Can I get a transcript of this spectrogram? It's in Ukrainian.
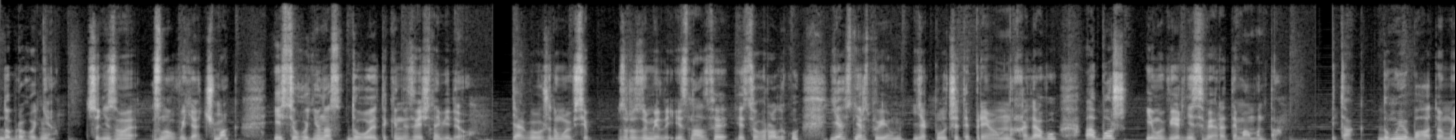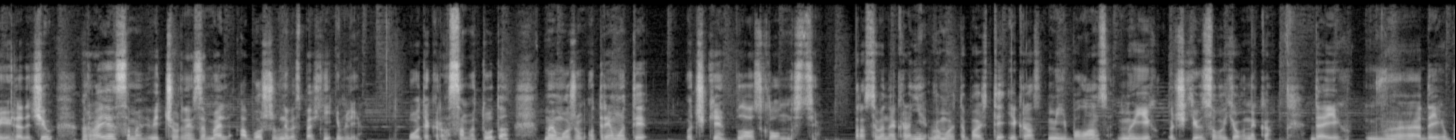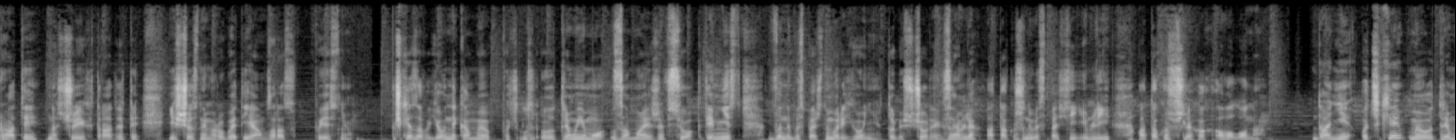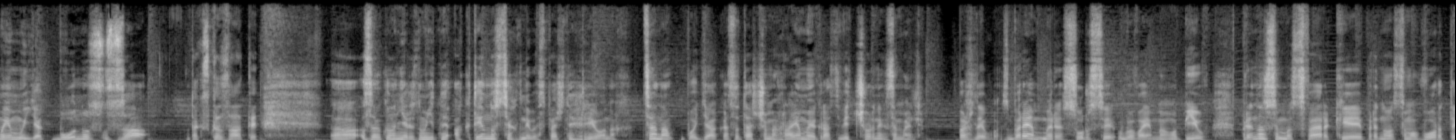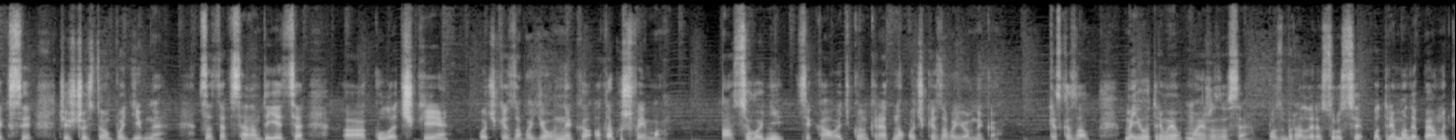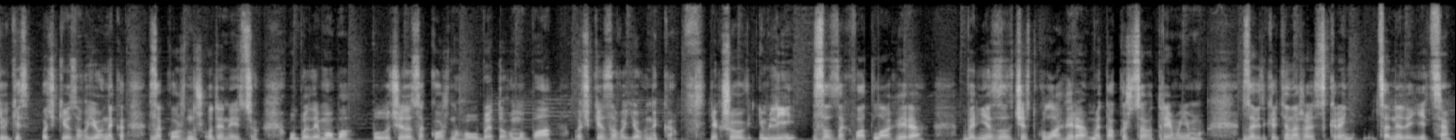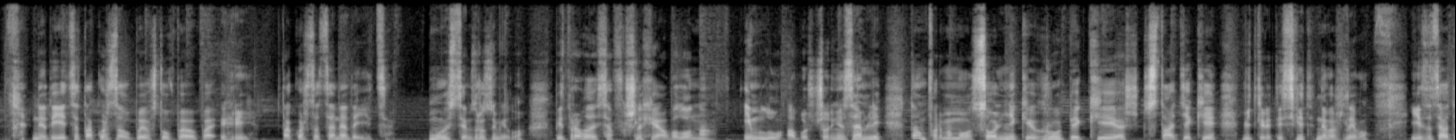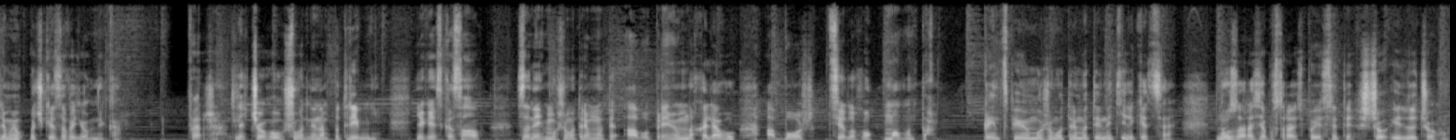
Доброго дня! Сьогодні з вами знову я, Чумак, і сьогодні у нас доволі таки незвичне відео. Як ви вже думаю, всі зрозуміли із назви із цього ролику, я сьогодні розповім, як отримати преміум на халяву або ж імовірність виграти мамонта. І так, думаю, багато моїх глядачів грає саме від чорних земель або ж в небезпечній імлі. От якраз саме тут ми можемо отримати очки благосклонності. Зараз себе на екрані ви можете бачити якраз мій баланс моїх очків завойовника, де їх, де їх брати, на що їх тратити і що з ними робити, я вам зараз поясню. Очки завойовника ми отримуємо за майже всю активність в небезпечному регіоні, тобі в чорних землях, а також в небезпечній імлі, а також в шляхах Авалона. Дані очки ми отримуємо як бонус за, так сказати, за виконання різноманітних активностях в небезпечних регіонах. Це нам подяка за те, що ми граємо якраз від чорних земель. Важливо, зберемо ми ресурси, вбиваємо мобів, приносимо сферки, приносимо вортекси чи щось тому подібне. За це все нам дається е, кулачки, очки завойовника, а також фейма. Нас сьогодні цікавить конкретно очки завойовника. Я сказав, ми їх отримуємо майже за все. Позбирали ресурси, отримали певну кількість очків завойовника за кожну ж одиницю. Убили моба, отримали за кожного убитого моба очки завойовника. Якщо ви в імлі за захват лагеря, верні за зачистку лагеря, ми також це отримуємо. За відкриття, на жаль, скринь це не дається. Не дається також за вбивство в PvP грі. Також за це не дається. Тому з цим зрозуміло. Відправилися в шляхи Авалона, імлу або ж чорні землі. Там фармимо сольники, групіки, статіки, відкритий світ, неважливо. І за це отримуємо очки завойовника. Перше, для чого ж вони нам потрібні? Як я сказав, за них можемо отримати або преміум на халяву, або ж цілого мамонта. В принципі, ми можемо отримати не тільки це. Ну зараз я постараюсь пояснити, що і до чого.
